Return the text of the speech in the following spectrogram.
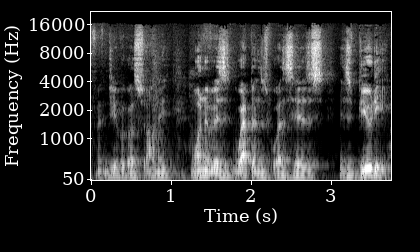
from Jiva Goswami. One of his weapons was his, his beauty,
